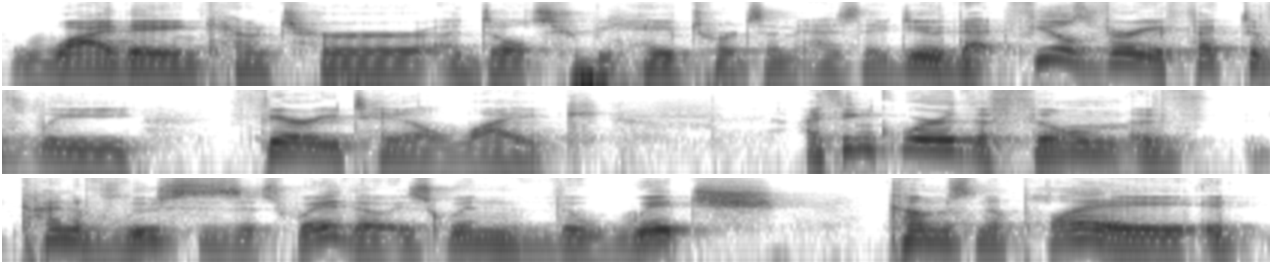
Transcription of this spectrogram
why they encounter adults who behave towards them as they do that feels very effectively fairy tale like. I think where the film of kind of loses its way though is when the witch comes into play. It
